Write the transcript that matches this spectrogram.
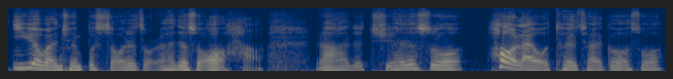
医院完全不熟那种人，他就说哦好，然后他就去，他就说后来我推出来跟我说，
